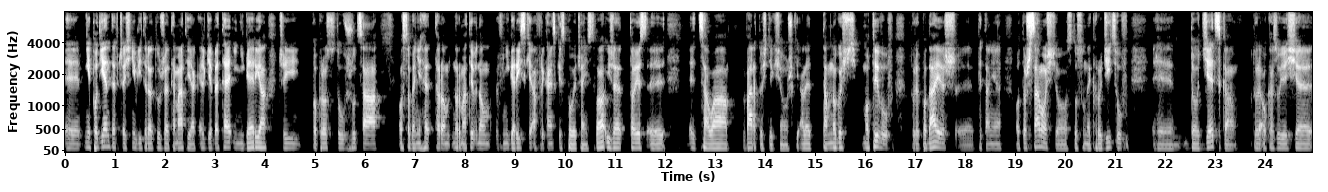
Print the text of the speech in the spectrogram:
y, niepodjęte wcześniej w literaturze tematy jak LGBT i Nigeria, czyli po prostu wrzuca osobę nieheteronormatywną w nigeryjskie, afrykańskie społeczeństwo i że to jest y, cała wartość tej książki, ale ta mnogość motywów, które podajesz, e, pytanie o tożsamość, o stosunek rodziców e, do dziecka, które okazuje się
